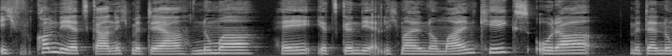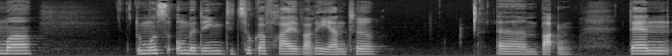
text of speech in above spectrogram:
ich komme dir jetzt gar nicht mit der Nummer, hey, jetzt gönn dir endlich mal einen normalen Keks oder mit der Nummer, du musst unbedingt die zuckerfreie Variante ähm, backen. Denn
